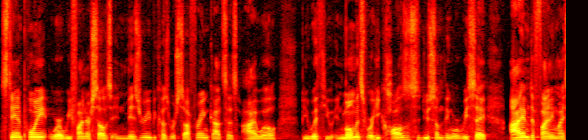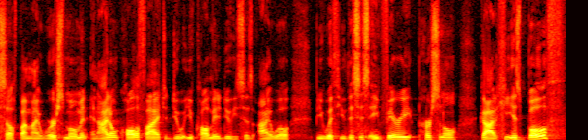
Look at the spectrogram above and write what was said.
standpoint, where we find ourselves in misery because we're suffering. God says, I will be with you. In moments where He calls us to do something where we say, I am defining myself by my worst moment and I don't qualify to do what you've called me to do, He says, I will be with you. This is a very personal God. He is both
